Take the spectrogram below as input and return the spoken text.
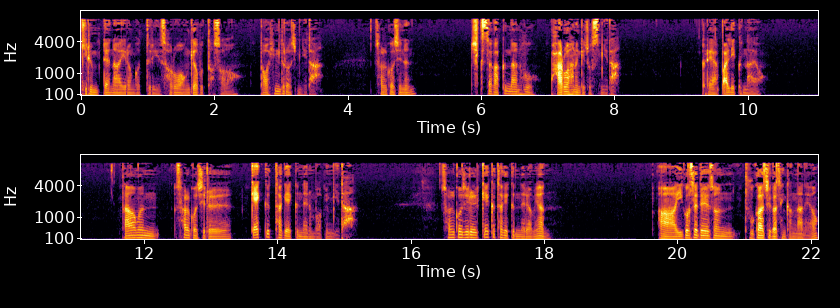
기름때나 이런 것들이 서로 엉겨붙어서 더 힘들어집니다. 설거지는 식사가 끝난 후 바로 하는 게 좋습니다. 그래야 빨리 끝나요. 다음은 설거지를 깨끗하게 끝내는 법입니다. 설거지를 깨끗하게 끝내려면 아 이것에 대해선 두 가지가 생각나네요.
